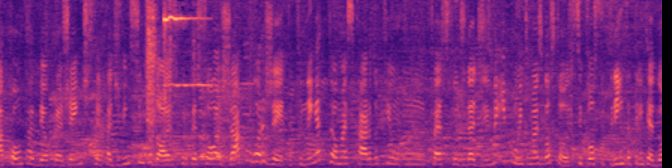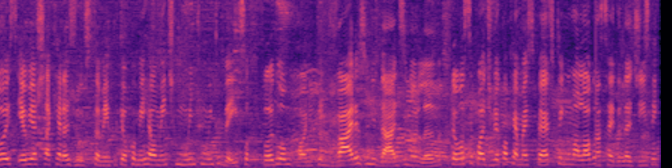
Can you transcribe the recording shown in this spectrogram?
a conta deu pra gente cerca de 25 dólares por pessoa já com gorjeta, que nem é tão mais caro do que um, fast food da Disney e muito mais gostoso. Se fosse 30, 32, eu ia achar que era justo também, porque eu comi realmente muito, muito bem. Sou fã do Longhorn, tem várias unidades em Orlando, então você pode ver qual que é mais perto, tem uma logo na saída da Disney,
